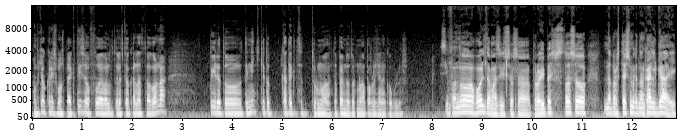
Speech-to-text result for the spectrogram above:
ο πιο κρίσιμος παίκτης, αφού έβαλε το τελευταίο καλάθι του αγώνα πήρε το, την νίκη και το κατέκτησε το τουρνουά, το πέμπτο τουρνουά Παύλος Γιανακόπουλος. Συμφωνώ απόλυτα μαζί σου όσα προείπες. Ωστόσο, να προσθέσουμε και τον Κάιλ Γκάι,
